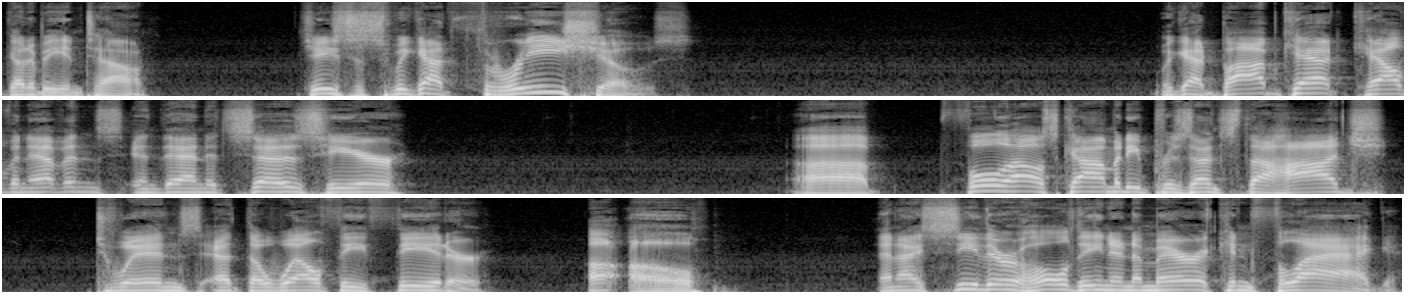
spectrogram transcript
going to be in town. Jesus, we got three shows. We got Bobcat, Calvin Evans, and then it says here uh, Full House Comedy presents the Hodge twins at the Wealthy Theater. Uh oh. And I see they're holding an American flag.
